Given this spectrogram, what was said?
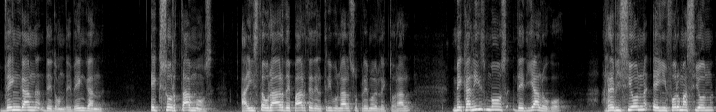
vengan de donde vengan, exhortamos a instaurar de parte del Tribunal Supremo Electoral mecanismos de diálogo, revisión e información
